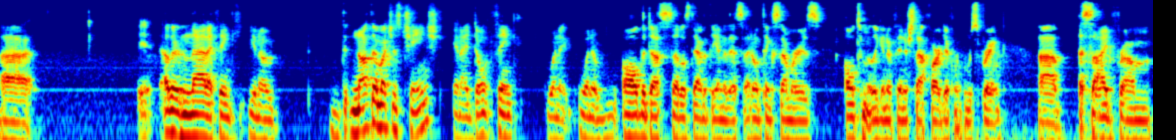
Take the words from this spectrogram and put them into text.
Uh, it, other than that, I think you know, th- not that much has changed, and I don't think when it when it, all the dust settles down at the end of this, I don't think summer is ultimately going to finish that far different from spring. Uh, aside from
